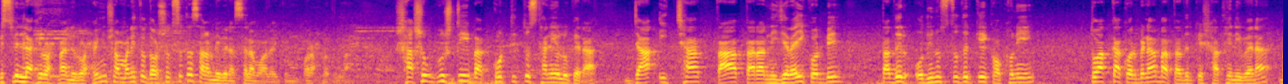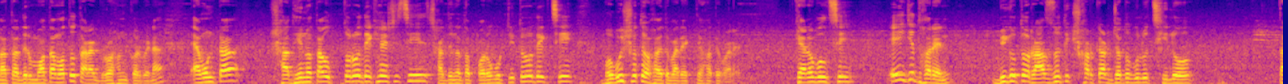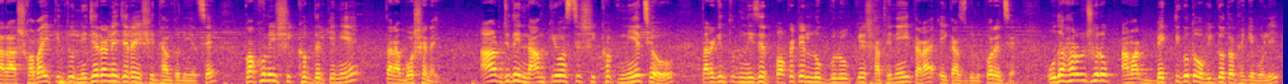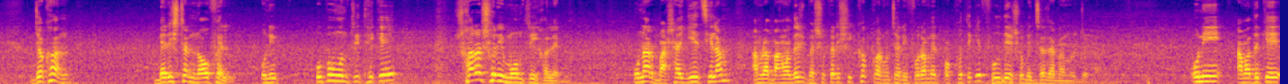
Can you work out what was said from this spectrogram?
বিসমিল্লাহ রহমান রহিম। সম্মানিত দর্শক শ্রোতা, সালাম নেবেন। আসসালামু আলাইকুম রহমতুল্লাহ। শাসক গোষ্ঠী বা কর্তৃত্ব স্থানীয় লোকেরা যা ইচ্ছা তা তারা নিজেরাই করবে। তাদের অধীনস্থদেরকে কখনই তোয়াক্কা করবে না বা তাদেরকে সাথে নেবে না বা তাদের মতামতও তারা গ্রহণ করবে না। এমনটা স্বাধীনতা উত্তরও দেখে এসেছি, স্বাধীনতা পরবর্তীতেও দেখছি, ভবিষ্যতেও হয়তো বা দেখতে হতে পারে। কেন বলছি? এই যে ধরেন বিগত রাজনৈতিক সরকার যতগুলো ছিল, তারা সবাই কিন্তু নিজেরা নিজেরাই সিদ্ধান্ত নিয়েছে, কখনোই শিক্ষকদেরকে নিয়ে তারা বসে নাই। আর যদি নাম কেউ আসছে শিক্ষক নিয়েছেও, তারা কিন্তু নিজের পকেটের লোকগুলোকে সাথে নিয়েই তারা এই কাজগুলো করেছে। উদাহরণস্বরূপ আমার ব্যক্তিগত অভিজ্ঞতা থেকে বলি, যখন ব্যারিস্টার নৌফেল উনি উপমন্ত্রী থেকে সরাসরি মন্ত্রী হলেন ওনার বাসায় গিয়েছিলাম আমরা বাংলাদেশ বেসরকারি শিক্ষক কর্মচারী ফোরামের পক্ষ থেকে ফুল দিয়ে শুভেচ্ছা জানানোর জন্য। উনি আমাদেরকে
